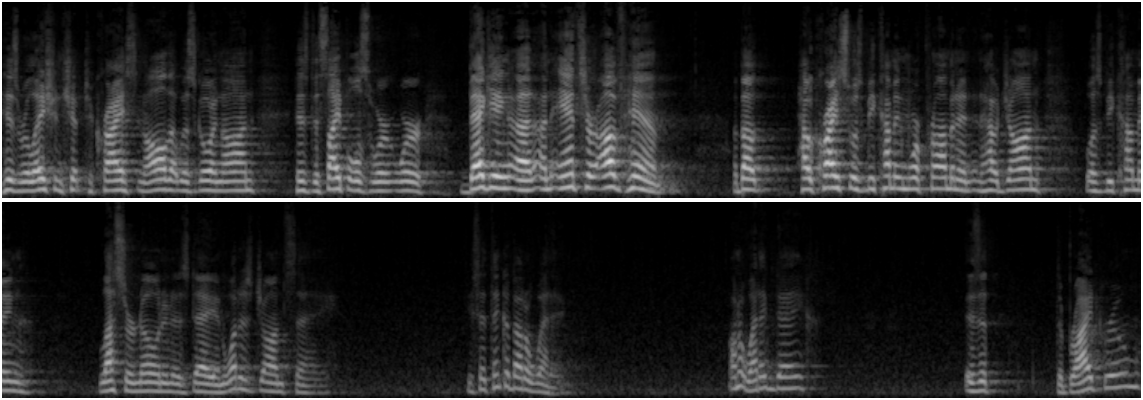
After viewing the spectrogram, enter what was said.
his relationship to Christ and all that was going on, his disciples were, were begging an answer of him about how Christ was becoming more prominent and how John was becoming lesser known in his day. And what does John say? He said, Think about a wedding. On a wedding day, is it the bridegroom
